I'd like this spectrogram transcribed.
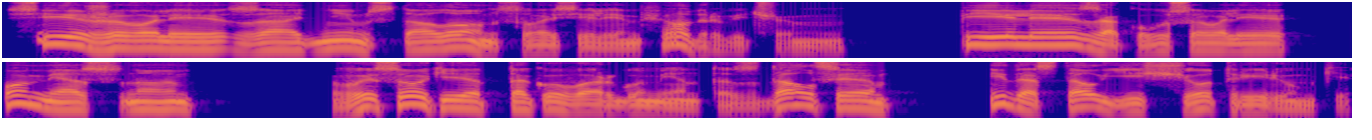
Сиживали за одним столом с Василием Федоровичем. Пили, закусывали. Уместно. Высокий от такого аргумента сдался и достал еще три рюмки.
